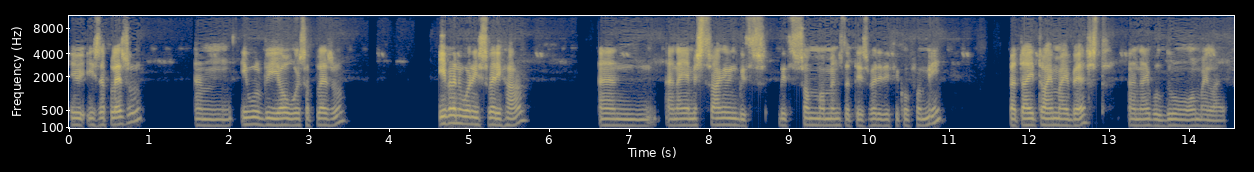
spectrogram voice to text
it is a pleasure, and it will be always a pleasure, even when it's very hard. And and I am struggling with with some moments that is very difficult for me, but I try my best, and I will do all my life.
